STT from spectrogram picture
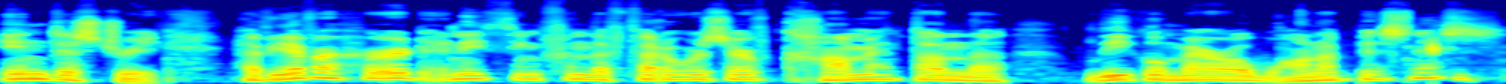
industry. Have you ever heard anything from the Federal Reserve comment on the legal marijuana business?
